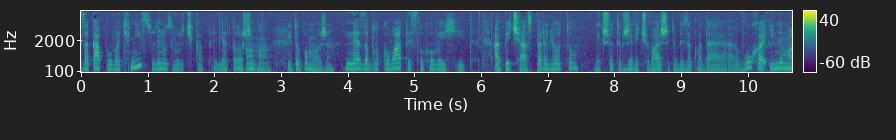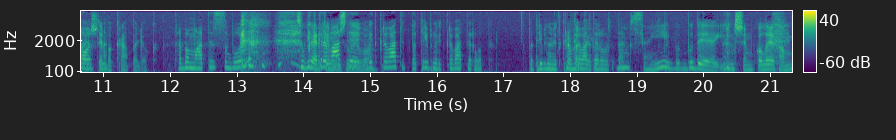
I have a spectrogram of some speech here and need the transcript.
Закапувати в ніс судинозвужучі каплі для того, щоб Ага, і допоможе. не заблокувати слуховий хід. А під час перельоту, якщо ти вже відчуваєш, що тобі закладає вуха і немає Можна. в тебе крапельок. Треба мати з собою. Цукерки, відкривати, можливо. відкривати, потрібно відкривати рот. Потрібно відкривати, Відкривати рот. рот, Ну, все. І буде іншим колегам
